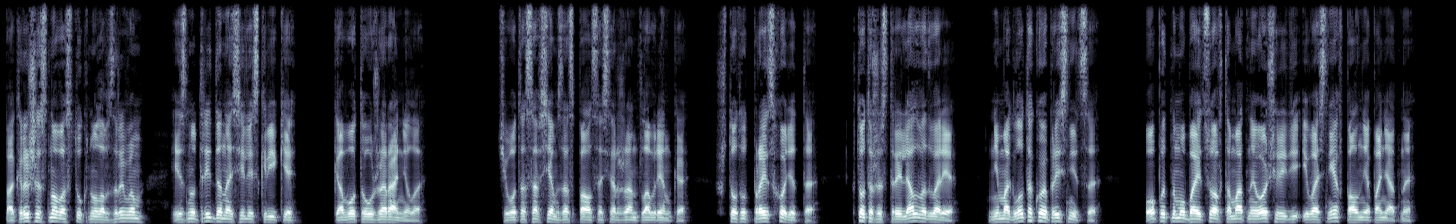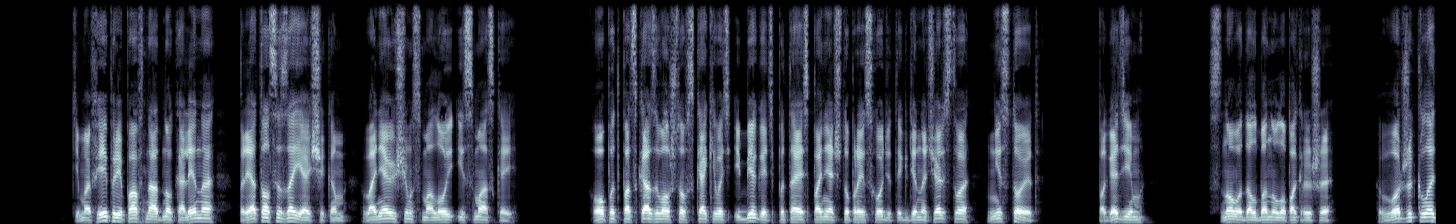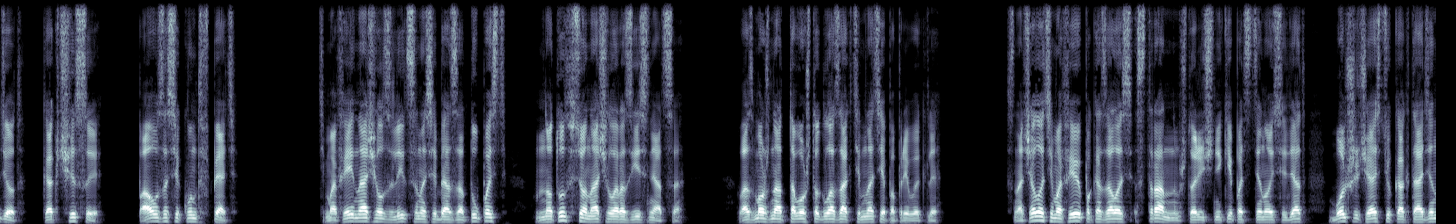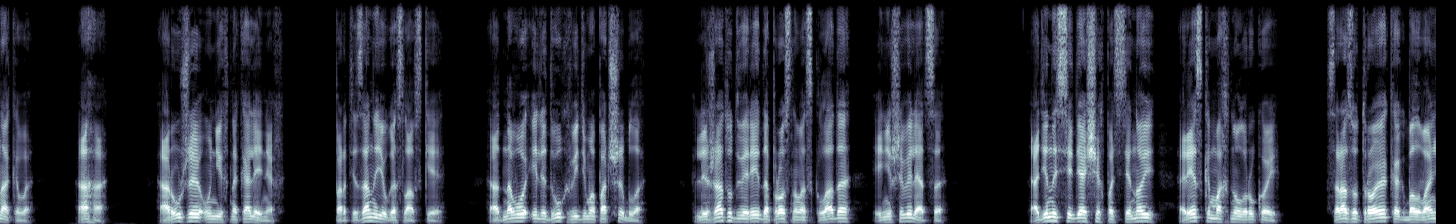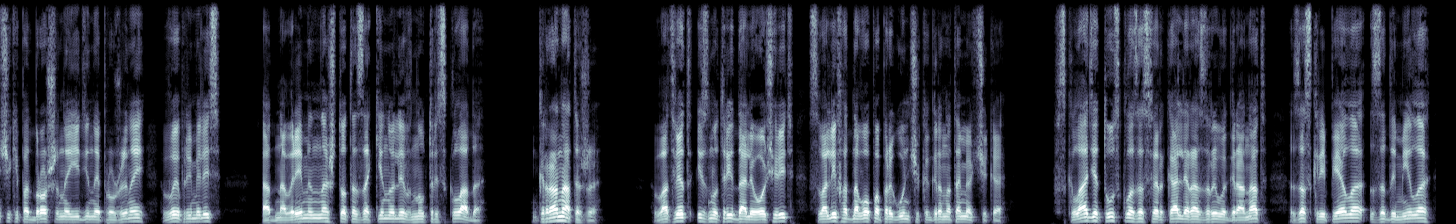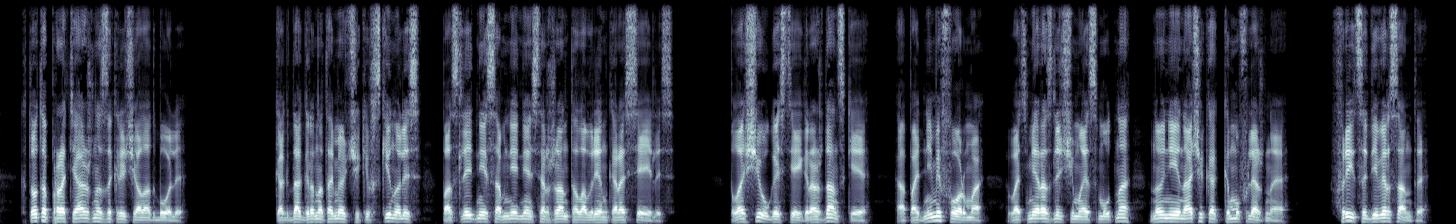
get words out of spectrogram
По крыше снова стукнуло взрывом, изнутри доносились крики. Кого-то уже ранило. Чего-то совсем заспался сержант Лавренко. Что тут происходит-то? Кто-то же стрелял во дворе. Не могло такое присниться. Опытному бойцу автоматной очереди и во сне вполне понятны. Тимофей, припав на одно колено, прятался за ящиком, воняющим смолой и смазкой. Опыт подсказывал, что вскакивать и бегать, пытаясь понять, что происходит и где начальство, не стоит. «Погодим». Снова долбануло по крыше. Вот же кладет, как часы. Пауза секунд в пять. Тимофей начал злиться на себя за тупость, но тут все начало разъясняться. Возможно, от того, что глаза к темноте попривыкли. Сначала Тимофею показалось странным, что речники под стеной сидят большей частью как-то одинаково. Ага, оружие у них на коленях. Партизаны югославские. Одного или двух, видимо, подшибло. Лежат у дверей допросного склада и не шевелятся. Один из сидящих под стеной резко махнул рукой. Сразу трое, как болванчики, подброшенные единой пружиной, выпрямились, одновременно что-то закинули внутрь склада. Гранаты же! В ответ изнутри дали очередь, свалив одного попрыгунчика-гранатометчика. В складе тускло засверкали разрывы гранат, заскрипело, задымило, кто-то протяжно закричал от боли. Когда гранатометчики вскинулись, последние сомнения сержанта Лавренко рассеялись. Плащи у гостей гражданские, а под ними форма, во тьме различимая смутно, но не иначе, как камуфляжная. Фрицы-диверсанты.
